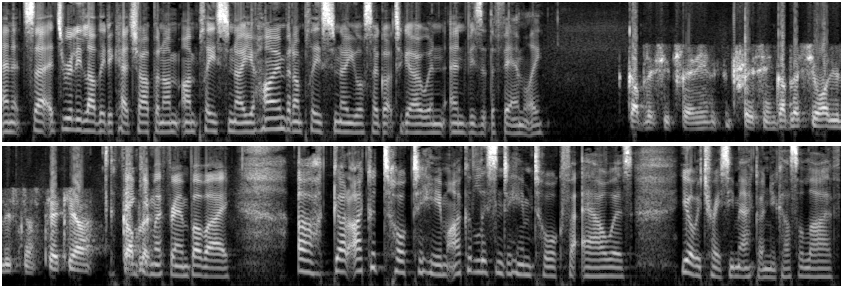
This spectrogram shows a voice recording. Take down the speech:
And it's, uh, it's really lovely to catch up. And I'm, I'm pleased to know you're home, but I'm pleased to know you also got to go and, and visit the family. God bless you, Tracy, Tracy, and God bless you, all your listeners. Take care. God Thank bless. you, my friend. Bye bye. Oh, God, I could talk to him. I could listen to him talk for hours. You're with Tracy Mack on Newcastle Live.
